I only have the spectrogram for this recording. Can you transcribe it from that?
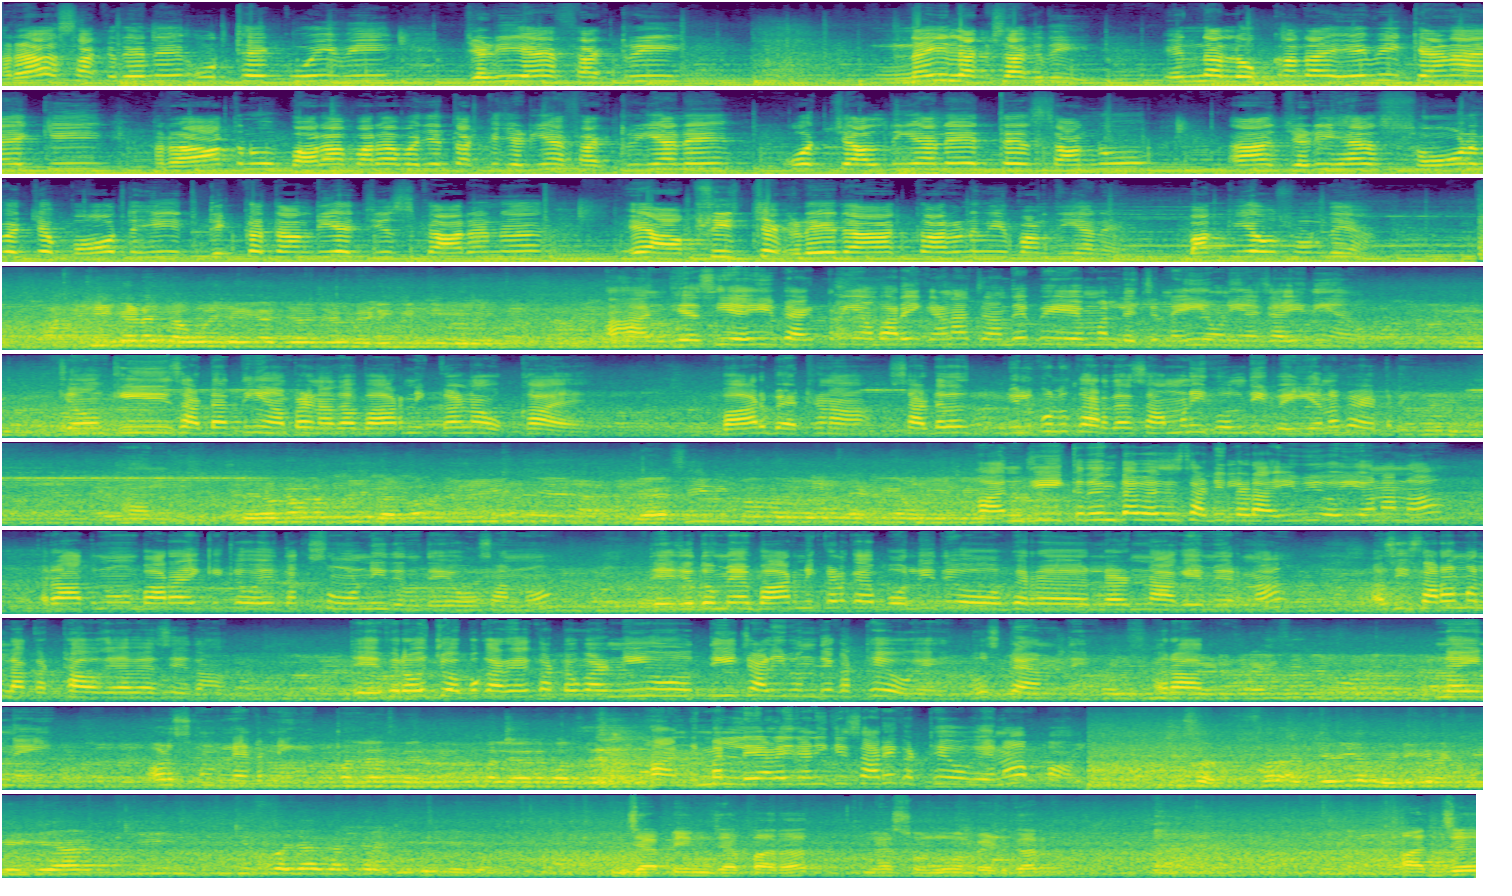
ਰਹਿ ਸਕਦੇ ਨੇ। ਉੱਥੇ ਕੋਈ ਵੀ ਜਿਹੜੀ ਹੈ ਫੈਕਟਰੀ ਨਹੀਂ ਲੱਗ ਸਕਦੀ। ਇਹਨਾਂ ਲੋਕਾਂ ਦਾ ਇਹ ਵੀ ਕਹਿਣਾ ਹੈ ਕਿ ਰਾਤ ਨੂੰ 12-12 ਵਜੇ ਤੱਕ ਜਿਹੜੀਆਂ ਫੈਕਟਰੀਆਂ ਨੇ ਉਹ ਚੱਲਦੀਆਂ ਨੇ ਤੇ ਸਾਨੂੰ ਜਿਹੜੀ ਹੈ ਸੌਣ ਵਿੱਚ ਬਹੁਤ ਹੀ ਦਿੱਕਤ ਆਉਂਦੀ ਹੈ ਜਿਸ ਕਾਰਨ ਇਹ ਆਪਸੀ ਝਗੜੇ ਦਾ ਕਾਰਨ ਵੀ ਬਣਦੀਆਂ ਨੇ। ਬਾਕੀ ਉਹ ਸੁਣਦੇ ਹਾਂ। ਕੀ ਕਹਿਣਾ ਚਾਹੋਗੇ ਜਿਹੜੀ ਅੱਜ ਜਿਹੜੀ ਮੀਟਿੰਗ ਕੀਤੀ ਗਈ ਹੈ? ਹਾਂਜੀ ਅਸੀਂ ਇਹੀ ਫੈਕਟਰੀਆਂ ਬਾਰੇ ਕਹਿਣਾ ਚਾਹੁੰਦੇ ਵੀ ਇਹ ਮਹੱਲੇ 'ਚ ਨਹੀਂ ਹੋਣੀਆਂ ਚਾਹੀਦੀਆਂ। ਕਿਉਂਕਿ ਸਾਡਾ ਧੀਆਂ ਭੈਣਾਂ ਦਾ ਬਾਹਰ ਨਿਕਲਣਾ ਔਖਾ ਹੈ। ਬਾਹਰ ਬੈਠਣਾ ਸਾਡਾ ਤਾਂ ਬਿਲਕੁਲ ਘਰ ਦਾ ਸਾਹਮਣੇ ਹੀ ਖੁੱਲਦੀ ਪਈ ਹੈ ਨਾ ਫੈਕਟਰੀ ਹਾਂਜੀ ਤੇ ਉਹਨਾਂ ਕੋਈ ਗੱਲਬਾਤ ਨਹੀਂ ਕੋਈ ਹਾਂਜੀ ਇੱਕ ਦਿਨ ਤਾਂ ਵੈਸੇ ਸਾਡੀ ਲੜਾਈ ਵੀ ਹੋਈ ਉਹਨਾਂ ਨਾਲ। ਰਾਤ ਨੂੰ 12 1 ਵਜੇ ਤੱਕ ਸੌਣ ਨਹੀਂ ਦਿੰਦੇ ਉਹ ਸਾਨੂੰ। ਤੇ ਜਦੋਂ ਮੈਂ ਬਾਹਰ ਨਿਕਲ ਕੇ ਬੋਲੀ ਤੇ ਉਹ ਫਿਰ ਲੜਨ ਆ ਗਏ ਮੇਰੇ ਨਾਲ। ਅਸੀਂ ਸਾਰਾ ਮਹੱਲਾ ਇਕੱਠਾ ਹੋ ਗਿਆ ਵੈਸੇ ਤਾਂ। ਤੇ ਫਿਰ ਉਹ ਚੁੱਪ ਕਰਕੇ ਘੱਟੋ ਘੱਟ ਨਹੀਂ ਉਹ 30 40 ਬੰਦੇ ਇਕੱਠੇ ਹੋ ਗਏ ਉਸ ਟਾਈਮ ਤੇ। ਰਾਤ ਨਹੀਂ ਨਹੀਂ। ਪੁਲਿਸ ਕੰਪਲੇਂਟ ਨਹੀਂ ਕੀਤੀ। ਮੱਲੇ ਦੇ ਮੱਲੇ ਵਾਲੇ ਪਾਸੇ ਹਾਂਜੀ ਮਹੱਲੇ ਵਾਲੇ ਜਾਨੀ ਕਿ ਸਾਰੇ ਇਕੱਠੇ ਹੋ ਗਏ ਨਾ ਆਪਾਂ। ਜੀ ਸਰ ਸਰ ਅੱਜ ਜਿਹੜੀ ਮੀਟਿੰਗ ਰੱਖੀ ਗਈ ਹੈ ਕੀ ਕਿਸ ਵਜ੍ਹਾ ਕਰਕੇ ਰੱਖੀ ਗਈ ਹੈ ਜੈ? ਭੀਮ ਜੈ ਭਾਰਤ ਮੈਂ ਸੋਨੂ ਅੰਬੇਡਕਰ। ਅੱਜ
